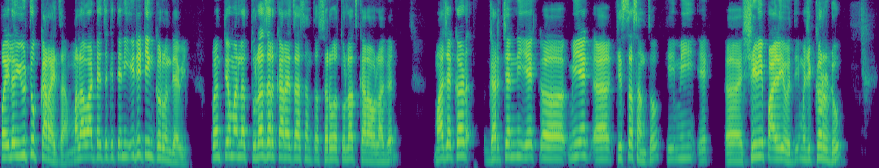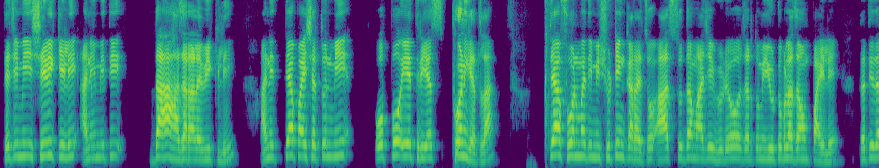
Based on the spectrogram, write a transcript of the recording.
पहिलं यूट्यूब करायचा. मला वाटायचं की त्यांनी एडिटिंग करून द्यावी. पण तो म्हणला तुला जर करायचं असेल तर सर्व तुलाच करावं लागेल. माझ्याकडं घरच्यांनी एक मी एक किस्सा सांगतो की मी एक शिळी पाळली होती म्हणजे करडू. त्याची मी शिळी केली आणि मी ती दहा हजाराला विकली आणि त्या पैशातून मी Oppo A three S phone घेतला. त्या फोनमध्ये मी शूटिंग करायचो. आजसुद्धा माझे व्हिडिओ जर तुम्ही यूट्यूबला जाऊन पाहिले तर तिथं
